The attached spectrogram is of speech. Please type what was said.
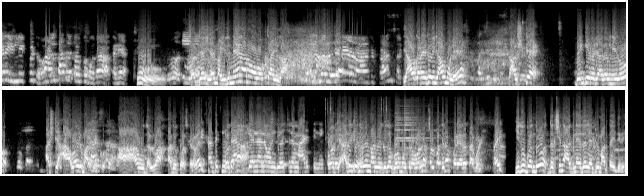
ಬೇರೆ ಇಲ್ಲಿ ಇಟ್ಬಿಟ್ಟು. ಅಲ್ಲಿ ಪಾತ್ರೆ ತೊಳ್ಕೊಬೋದಾ ಆ ಕಡೆ? ಹೂ ಸದ್ಯ ಏನ್ ಇದನ್ನೇ ನಾನು ಹೋಗ್ತಾ ಇಲ್ಲ. ಯಾವ ಕಡೆ ಇದು? ಯಾವ ಮೂಲೆ? ಅಷ್ಟೇ. ಬೆಂಕಿ ಇರೋ ಜಾಗದಲ್ಲಿ ನೀರು ಅಷ್ಟೇ. ಅವಾಯ್ಡ್ ಮಾಡ್ಬೇಕು. ಆ ಹೌದಲ್ವಾ? ಅದಕ್ಕೋಸ್ಕರ ರೈಟ್ ಅದಕ್ಕೆ ನಾನು ಒಂದ್ ಯೋಚನೆ ಮಾಡ್ತೀನಿ. ಓಕೆ ಅದಕ್ಕೆ ನೀವೇನ್ ಮಾಡ್ಬೇಕು ಗೋಮೂತ್ರವಲ್ಲ ಸ್ವಲ್ಪ ದಿನ ಪರಿಹಾರ ತಗೊಳ್ಳಿ ರೈಟ್ ಇದು ಬಂದು ದಕ್ಷಿಣ ಆಗ್ನೇಯದಲ್ಲಿ ಎಂಟ್ರಿ ಮಾಡ್ತಾ ಇದ್ದೀರಿ.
